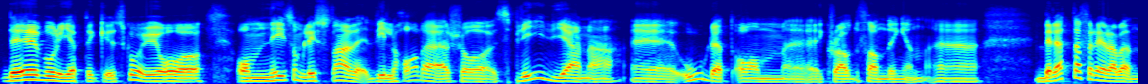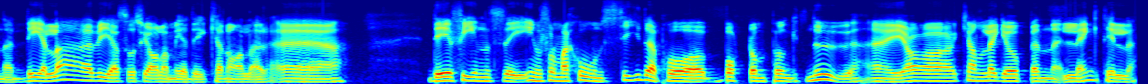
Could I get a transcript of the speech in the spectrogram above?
Det vore jätteskoj och om ni som lyssnar vill ha det här så sprid gärna eh, ordet om eh, crowdfundingen. Eh, berätta för era vänner, dela via sociala mediekanaler. Eh, det finns informationssida på bortom.nu. Eh, jag kan lägga upp en länk till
